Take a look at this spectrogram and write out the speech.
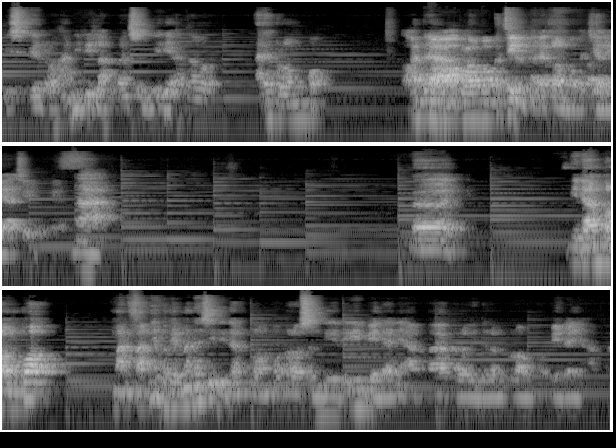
disiplin rohani dilakukan sendiri atau ada kelompok? Ada kelompok kecil, Ada kelompok kecil ya. Kecil, ya. Nah, eh, di dalam kelompok manfaatnya bagaimana sih di dalam kelompok? Kalau sendiri bedanya apa? Kalau di dalam kelompok bedanya apa?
